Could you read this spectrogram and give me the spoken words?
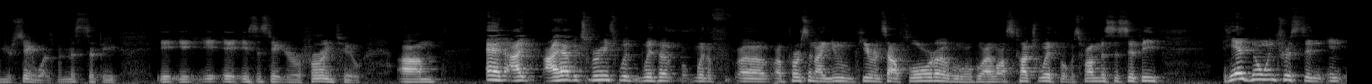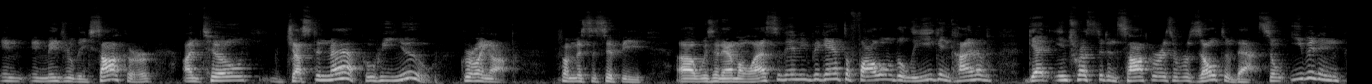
your state was, but Mississippi is the state you're referring to. Um, and I, I have experience with with a with a, uh, a person I knew here in South Florida who, who I lost touch with, but was from Mississippi. He had no interest in, in, in Major League Soccer until Justin Mapp, who he knew growing up from Mississippi, uh, was in MLS, and then he began to follow the league and kind of get interested in soccer as a result of that. So even in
